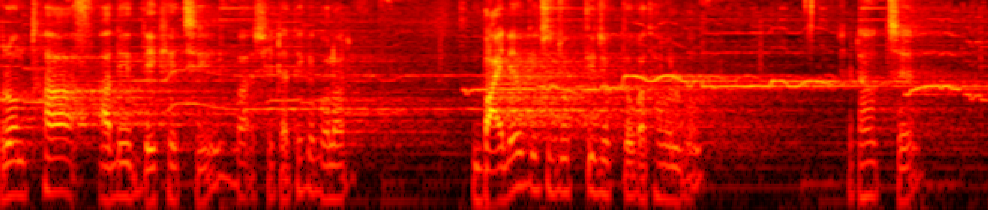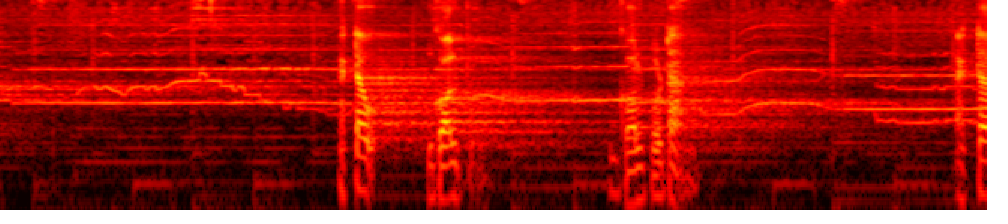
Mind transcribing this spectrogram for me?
গ্রন্থা আদি দেখেছি বা সেটা থেকে বলার বাইরেও কিছু যুক্তিযুক্ত কথা বলব, সেটা হচ্ছে একটা গল্প। গল্পটা একটা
